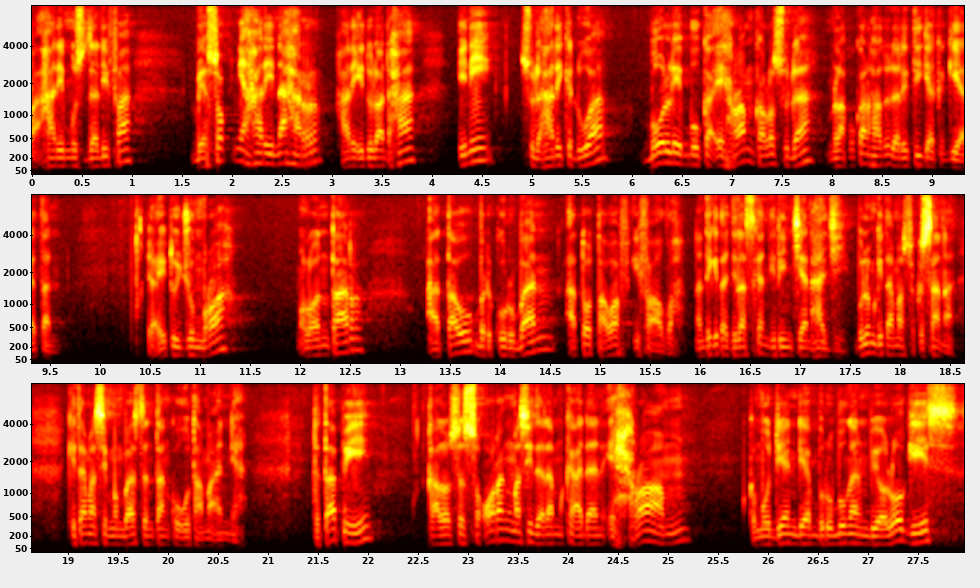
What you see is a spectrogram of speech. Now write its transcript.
hari Musdalifah, besoknya hari Nahar, hari Idul Adha, ini sudah hari kedua, boleh buka ihram kalau sudah melakukan satu dari tiga kegiatan. Yaitu jumrah, melontar, atau berkurban, atau tawaf ifadah. Nanti kita jelaskan di rincian haji. Belum kita masuk ke sana. Kita masih membahas tentang keutamaannya. Tetapi kalau seseorang masih dalam keadaan ihram, kemudian dia berhubungan biologis,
